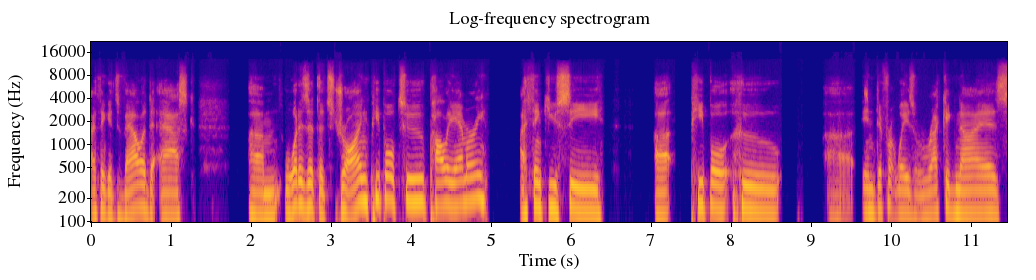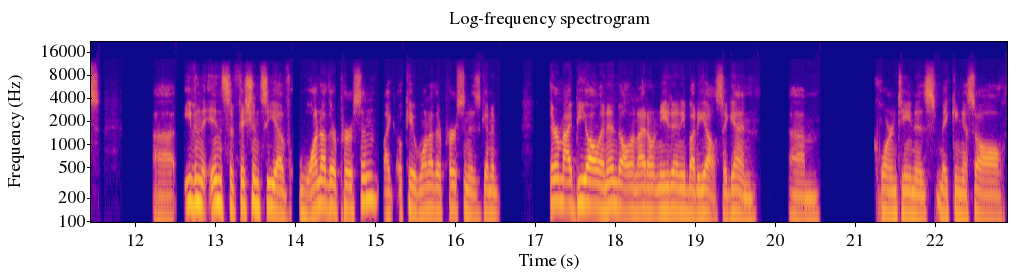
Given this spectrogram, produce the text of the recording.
I think it's valid to ask um, what is it that's drawing people to polyamory? I think you see uh, people who, uh, in different ways, recognize uh, even the insufficiency of one other person. Like, okay, one other person is going to, they're my be all and end all, and I don't need anybody else. Again, um, quarantine is making us all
